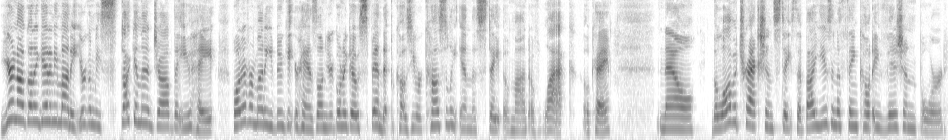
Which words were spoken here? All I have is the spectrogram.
you're not going to get any money. You're going to be stuck in that job that you hate. Whatever money you do get your hands on, you're going to go spend it because you are constantly in the state of mind of lack. Okay. Now, the law of attraction states that by using a thing called a vision board,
